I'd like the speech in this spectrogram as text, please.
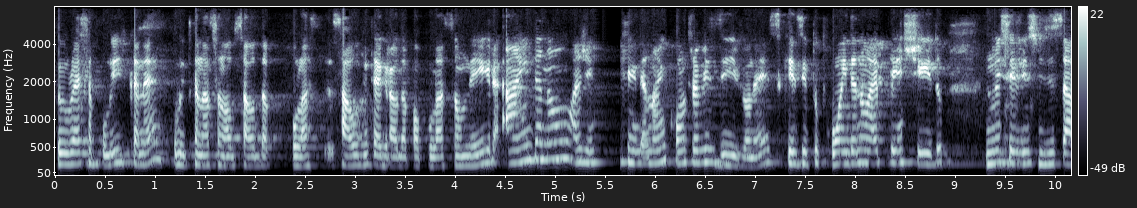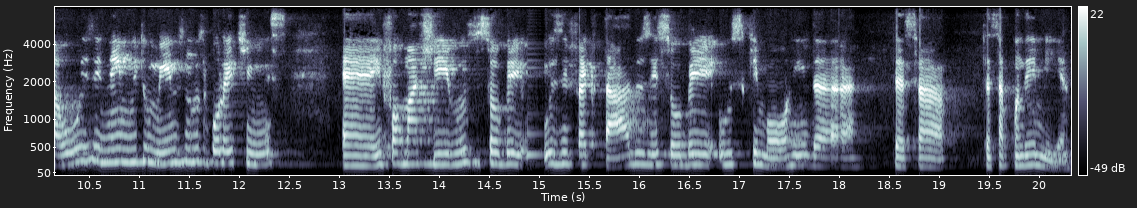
por essa política, né, política nacional de saúde, da, saúde integral da população negra, ainda não a gente ainda não encontra visível, né, esse quesito com ainda não é preenchido nos serviços de saúde e nem muito menos nos boletins é, informativos sobre os infectados e sobre os que morrem da, dessa dessa pandemia.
